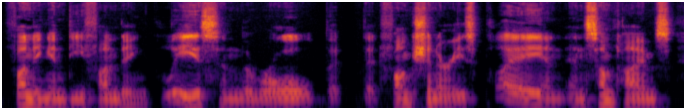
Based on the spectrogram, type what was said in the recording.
funding and defunding police and the role that, that functionaries play and, and sometimes –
